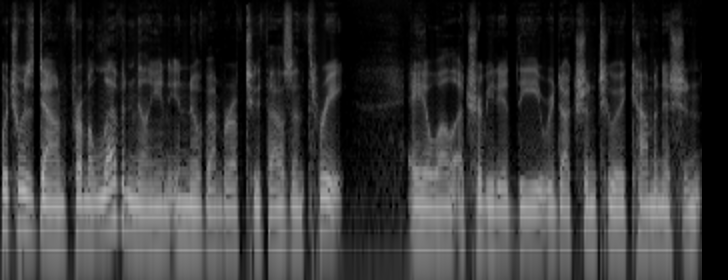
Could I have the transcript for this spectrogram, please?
which was down from 11 million in November of 2003. AOL attributed the reduction to a combination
